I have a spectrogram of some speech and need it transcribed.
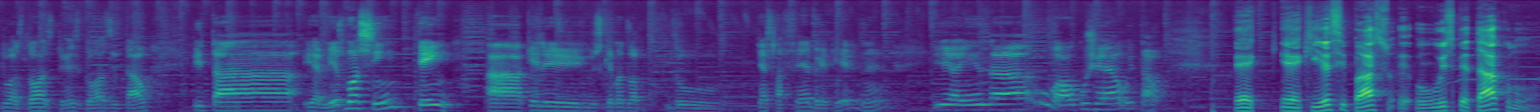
duas doses, três doses e tal. E tá. E é mesmo assim, tem aquele esquema do, do testa febre aquele, né? E ainda o álcool gel e tal. é, é que esse passo, é, o, espetáculo,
